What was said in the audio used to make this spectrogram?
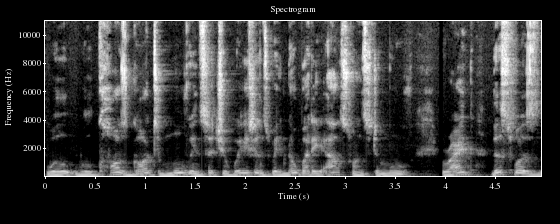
will will cause God to move in situations where nobody else wants to move, right? This was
